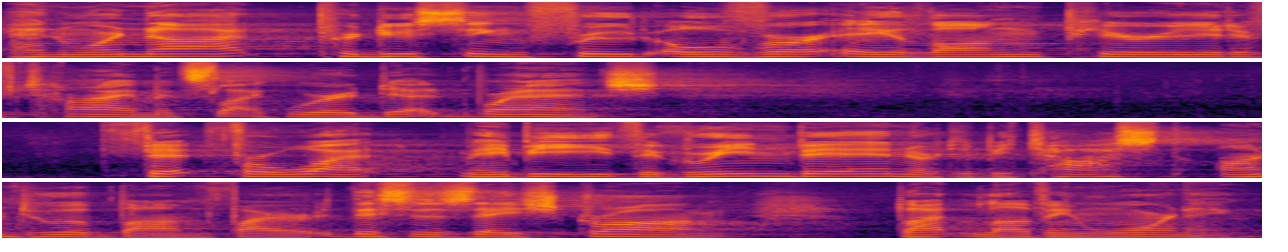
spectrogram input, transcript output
and we're not producing fruit over a long period of time, it's like we're a dead branch. Fit for what? Maybe the green bin or to be tossed onto a bonfire. This is a strong but loving warning.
